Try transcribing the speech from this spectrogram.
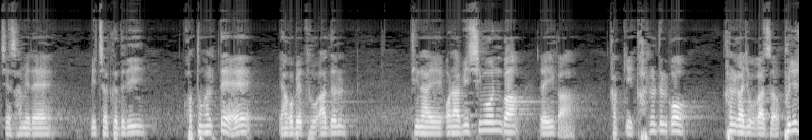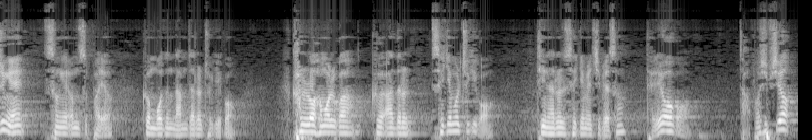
제3일에 미처 그들이 고통할 때에 야곱의 두 아들 디나의 오라비 시므온과 레위가 각기 칼을 들고 칼을 가지고 가서 부지 중에 성에 음습하여 그 모든 남자를 죽이고 칼로 하몰과 그 아들을 세겜을 죽이고 디나를 세겜의 집에서 데려오고 자, 보십시오.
